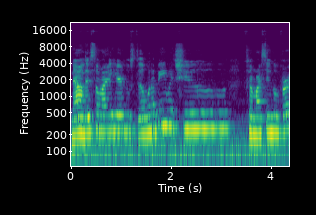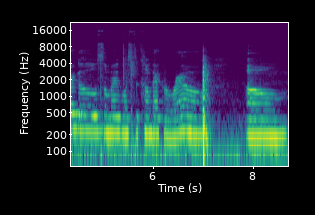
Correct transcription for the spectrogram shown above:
Now there's somebody here who still want to be with you. For my single virgo somebody wants to come back around um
